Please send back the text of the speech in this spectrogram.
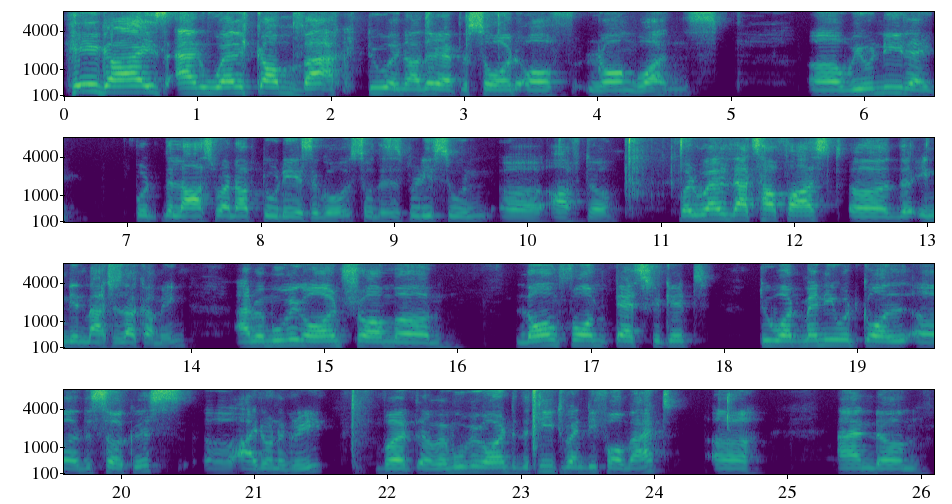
Hey guys, and welcome back to another episode of Wrong Ones. Uh, we only like put the last one up two days ago, so this is pretty soon uh, after. But well, that's how fast uh, the Indian matches are coming, and we're moving on from um, long form Test cricket to what many would call uh, the circus. Uh, I don't agree, but uh, we're moving on to the T20 format, uh, and um,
